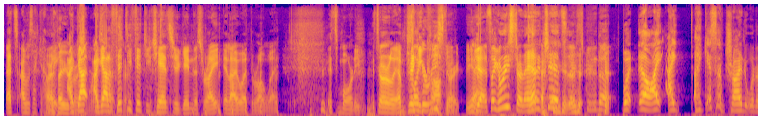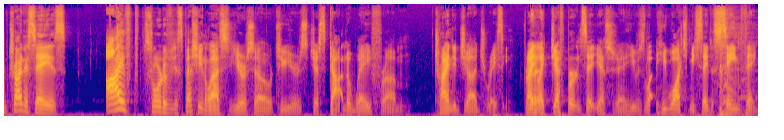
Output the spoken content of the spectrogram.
That's I was like, I wait, were I got I got a that, 50-50 chance you're getting this right and I went the wrong way. it's morning. It's early. I'm like drinking like a coffee. restart, yeah. yeah, it's like a restart. I had a chance and I screwed it up. But no, I, I I guess I'm trying to what I'm trying to say is I've sort of especially in the last year or so, 2 years just gotten away from trying to judge racing. Right? Right. Like Jeff Burton said yesterday. He was like, he watched me say the same thing.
